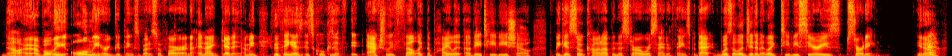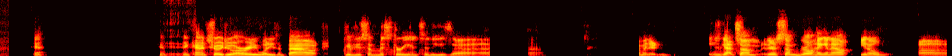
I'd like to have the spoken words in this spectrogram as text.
No, I've only only heard good things about it so far, and I, and I get it. I mean, the thing is, it's cool because it, it actually felt like the pilot of a TV show. We get so caught up in the Star Wars side of things, but that was a legitimate like TV series starting. You know, Yeah. Yep. It kind of shows you already what he's about, gives you some mystery into these. Uh, uh, I mean, it, he's got some. There's some girl hanging out, you know, uh,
